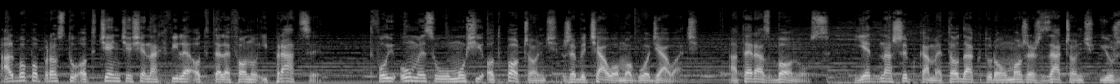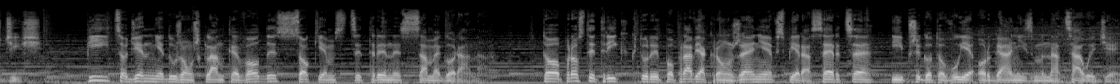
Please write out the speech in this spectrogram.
albo po prostu odcięcie się na chwilę od telefonu i pracy. Twój umysł musi odpocząć, żeby ciało mogło działać. A teraz bonus. Jedna szybka metoda, którą możesz zacząć już dziś. Pij codziennie dużą szklankę wody z sokiem z cytryny z samego rana. To prosty trik, który poprawia krążenie, wspiera serce i przygotowuje organizm na cały dzień.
